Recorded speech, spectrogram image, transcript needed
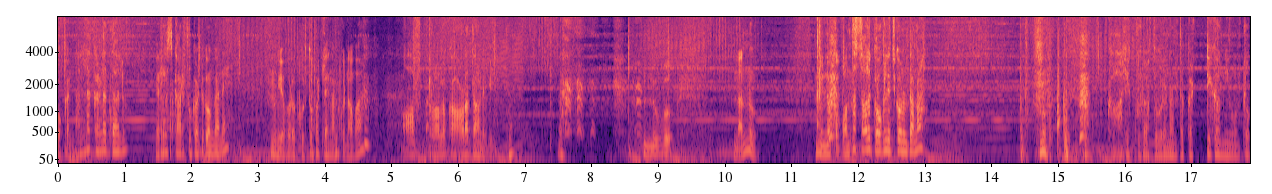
ఒక నల్ల కళ్ళద్దాలు ఎర్ర స్కార్ఫ్ కట్టుకోగానే నువ్వు ఎవరో గుర్తుపట్టలేననుకున్నావా? ఆఫ్టర్ ఆల్ ఒక ఆడదానివి. నువ్వు నన్ను నిన్న ఒక వంద సార్లు కౌగిలించుకొని ఉంటానా? గాలి కూడా దూరనంత గట్టిగా నీ ఒంట్లో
